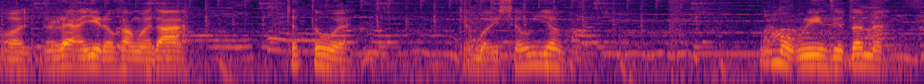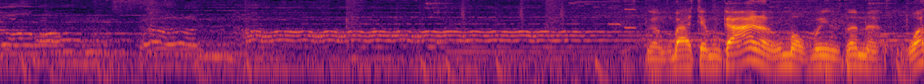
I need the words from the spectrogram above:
Rồi, nó ra gì đâu không mà ta? Chết tôi à chẳng bởi xấu dân có một viên thì tên à gần 300 cái rồi, có một viên thì tên à what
